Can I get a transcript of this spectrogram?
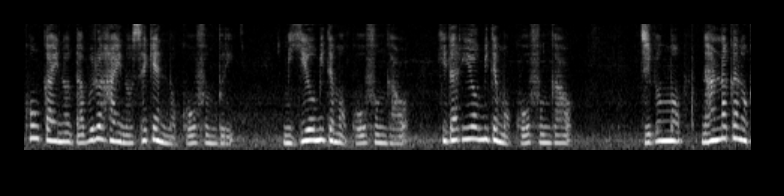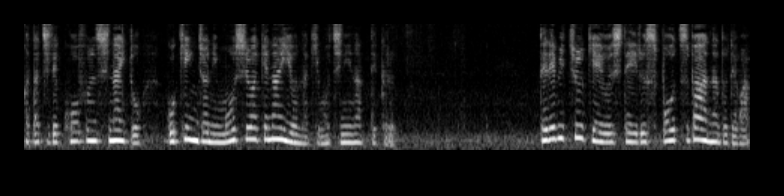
今回のダブル杯の世間の興奮ぶり右を見ても興奮顔左を見ても興奮顔自分も何らかの形で興奮しないとご近所に申し訳ないような気持ちになってくる。テレビ中継をしているスポーツバーなどでは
